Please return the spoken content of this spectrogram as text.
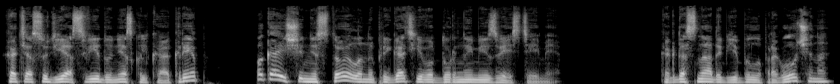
хотя судья с виду несколько окреп, пока еще не стоило напрягать его дурными известиями. Когда снадобье было проглочено,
